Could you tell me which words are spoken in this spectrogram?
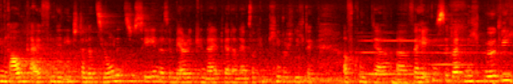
in raumgreifenden Installationen zu sehen. Also American Night wäre dann einfach im Kino schlicht aufgrund der äh, Verhältnisse dort nicht möglich.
